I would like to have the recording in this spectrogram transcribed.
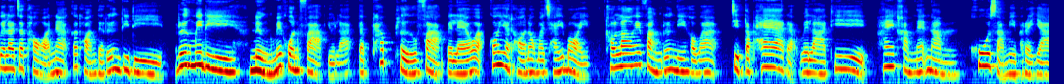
เวลาจะถอนน่ะก็ถอนแต่เรื่องดีๆ เรื่องไม่ดีหนึ่งไม่ควรฝากอยู่แล้วแต่ถ้าเผลอฝากไปแล้วอะก็อย่าถอนออกมาใช้บ่อย เขาเล่าให้ฟังเรื่องนี้ค่ะว่า จิตแพทย์อะเวลาที่ให้คำแนะนำคู่สามีภรรยา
